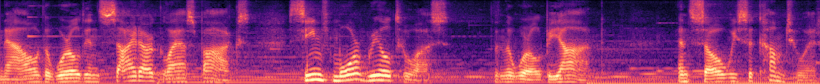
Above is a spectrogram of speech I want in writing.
Now, the world inside our glass box seems more real to us than the world beyond and so we succumb to it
